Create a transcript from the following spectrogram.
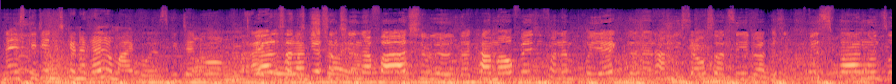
Nee, es geht ja nicht generell um Alkohol, es geht ja nur um Alkohol Ja, das hatte ich gestern schon in der Fahrschule. Da kamen auch welche von dem Projekt und dann haben die es auch so erzählt, du hattest Quizfragen und so.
